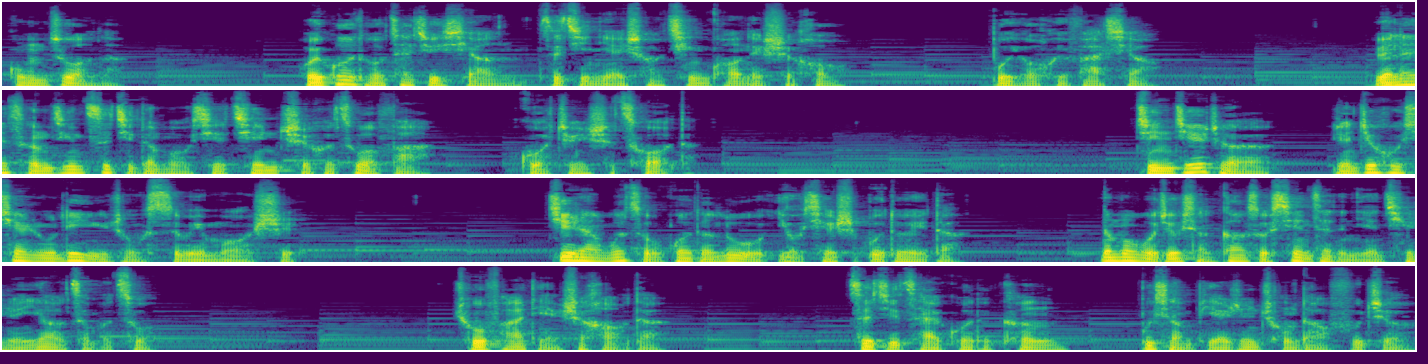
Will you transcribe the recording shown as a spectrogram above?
工作了，回过头再去想自己年少轻狂的时候，不由会发笑。原来曾经自己的某些坚持和做法，果真是错的。紧接着，人就会陷入另一种思维模式。既然我走过的路有些是不对的，那么我就想告诉现在的年轻人要怎么做。出发点是好的，自己踩过的坑。不想别人重蹈覆辙，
